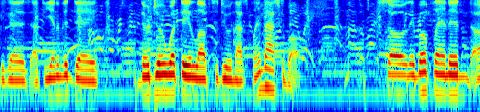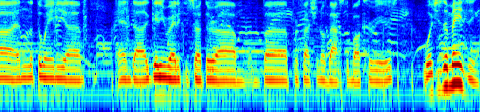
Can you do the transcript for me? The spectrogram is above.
Because at the end of the day, they're doing what they love to do, and that's playing basketball. So they both landed uh, in Lithuania and uh, getting ready to start their um, uh, professional basketball careers, which is amazing.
